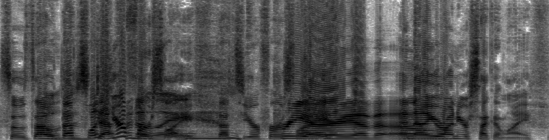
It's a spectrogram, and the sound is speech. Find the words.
So that, Oh, that's like your first life. That's your first life. Pre-Ariel, the- And now you're on your second life.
